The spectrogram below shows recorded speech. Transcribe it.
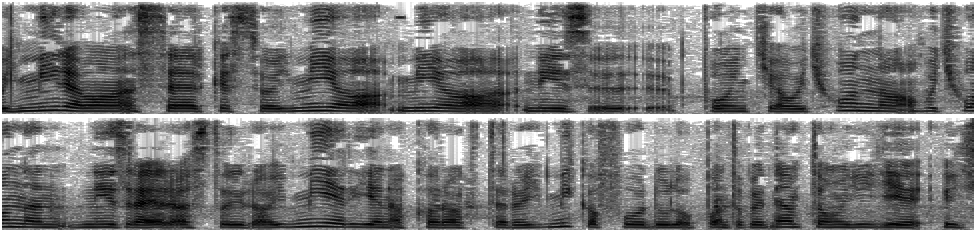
hogy mire van szerkesztve, hogy mi a, mi a nézőpontja, hogy honnan, hogy honnan néz rá erre a sztorira, hogy miért ilyen a karakter, hogy mik a fordulópontok, hogy nem tudom, hogy úgy, úgy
